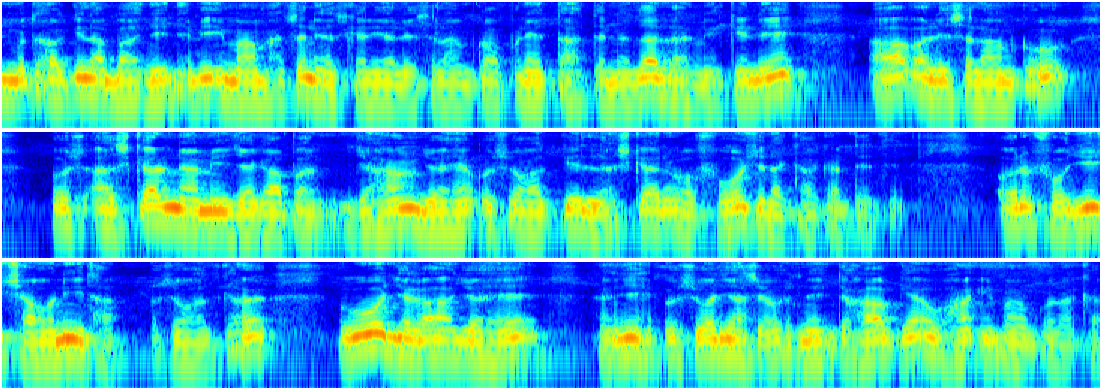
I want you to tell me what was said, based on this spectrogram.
متوقع آبادی نے بھی امام حسن عسکری علیہ السلام کو اپنے تحت نظر رکھنے کے لیے آپ علیہ السلام کو اس عسکر نامی جگہ پر جہاں جو ہے اس وقت کے لشکر و فوج رکھا کرتے تھے اور فوجی چھاونی تھا اس وقت کا۔ وہ جگہ جو ہے ہاں جی اس وجہ سے اس نے انتخاب کیا، وہاں امام کو رکھا۔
